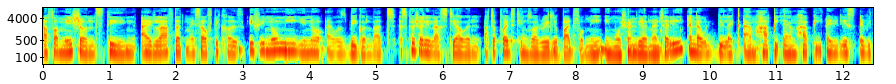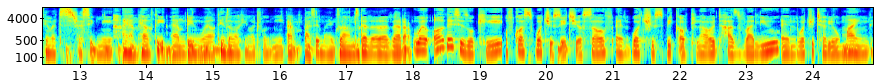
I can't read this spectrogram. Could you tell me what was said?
affirmations thing, I laughed at myself because if you know me, you know I was big on that, especially last year when at a point things were really bad for me emotionally and mentally. And I would be like, I am happy. I am happy. I release everything that's stressing me. I am healthy. I am doing well. Things are working out for me. I am passing my exams. Da, da, da, da, da. Well, all this is okay. Of course, what you say to yourself and what you speak out loud has value and what you tell your mind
